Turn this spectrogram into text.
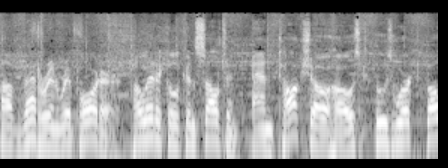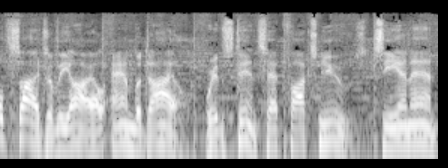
a veteran reporter, political consultant, and talk show host who's worked both sides of the aisle and the dial, with stints at Fox News, CNN,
